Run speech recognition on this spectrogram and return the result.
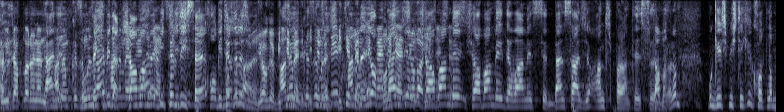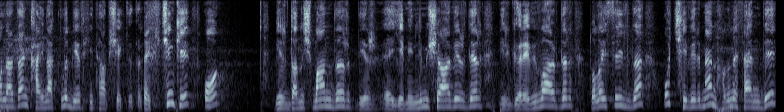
Bu hitaplar önemli. Yani hanım kızımız Peki bir dakika Şaban Bey bitirdiyse bitirdiniz mi? Yok yok bitirmedim. Bitirmedim. değil, bitirmedim. Yok bence Şaban Bey. Şaban Bey devam etsin. Ben sadece anti parantez söylüyorum. Bu geçmişteki kodlamalardan kaynaklı bir hitap şeklidir. Peki. Çünkü o bir danışmandır, bir e, yeminli müşavirdir, bir görevi vardır. Dolayısıyla da o çevirmen hanımefendi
